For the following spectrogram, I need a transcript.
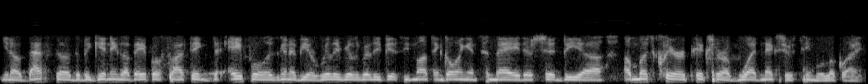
You know, that's the, the beginning of April. So I think the April is going to be a really, really, really busy month. And going into May, there should be a, a much clearer picture of what next year's team will look like.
